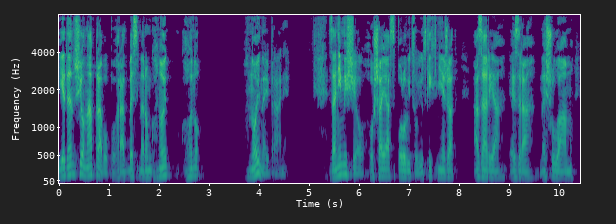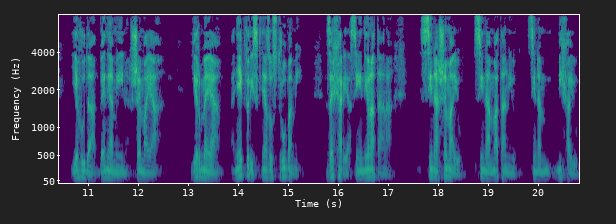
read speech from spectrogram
Jeden šiel napravo po hradbe smerom k, hnoj, k hno, hnojnej bráne. Za nimi šiel Hošaja s polovicou judských kniežat, Azaria, Ezra, Mešulám, Jehuda, Benjamín, Šemaja, Jermeja a niektorí z kniazov s trúbami. Zecharia, syn Jonatána, syna Šemaju, syna Mataniu, syna Michaju,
